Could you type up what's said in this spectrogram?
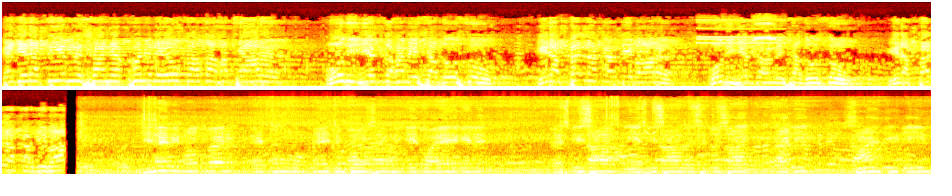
ਤੇ ਜਿਹੜਾ ਤੀਰ ਨਿਸ਼ਾਨੇ ਖੁੰਝਦੇ, ਉਹ ਕਰਦਾ ਹਥਿਆਰ। ਉਹਦੀ ਜਿੱਤ ਹਮੇਸ਼ਾ ਦੋਸਤੋ, ਜਿਹੜਾ ਪਹਿਲਾ ਕਰਦੇ ਵਾਰ, ਉਹਦੀ ਜਿੱਤ ਹਮੇਸ਼ਾ ਦੋਸਤੋ, ਜਿਹੜਾ ਪਹਿਲਾ ਕਰਦੇ ਵਾਰ। ਜਿੰਨੇ ਵੀ ਮੋਤਬਰ ਇੱਥੋਂ ਆਪਣੇ ਚਮਕੌਰ ਸਾਹਿਬ ਹਲਕੇ ਤੋਂ ਆਏ ਹੈਗੇ ਨੇ ਐਸਪੀ ਸਾਹਿਬ ਡੀਐਸਪੀ ਸਾਹਿਬ ਐਸਐਚਓ ਸਾਹਿਬ, ਸਾਡੀ ਸਾਂਝ ਦੀ ਟੀਮ,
